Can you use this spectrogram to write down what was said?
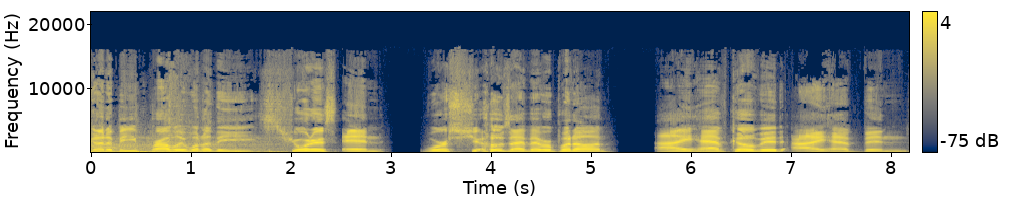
to be probably one of the shortest and worst shows I've ever put on. I have COVID. I have been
